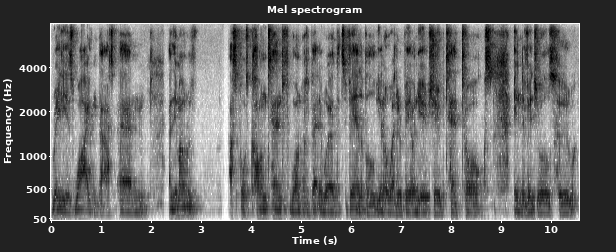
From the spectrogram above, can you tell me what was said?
really has widened that. Um, and the amount of I suppose content, for want of a better word, that's available, you know, whether it be on YouTube, TED Talks, individuals who,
